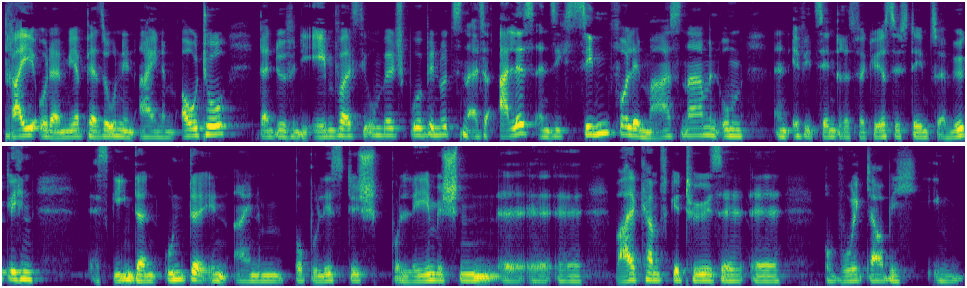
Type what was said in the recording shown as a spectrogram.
drei oder mehr Personen in einem Auto, dann dürfen die ebenfalls die Umweltspur benutzen. Also alles an sich sinnvolle Maßnahmen, um ein effizienteres Verkehrssystem zu ermöglichen. Es ging dann unter in einem populistisch-polemischen äh, äh, äh Wahlkampfgetöse, äh, obwohl, glaube ich, im,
